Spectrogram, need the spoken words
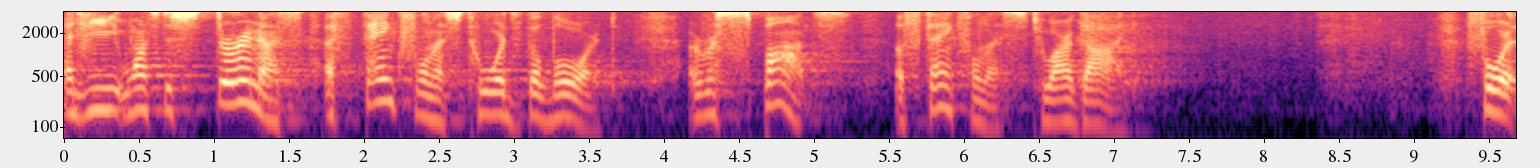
and he wants to stir in us a thankfulness towards the Lord, a response of thankfulness to our God. For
